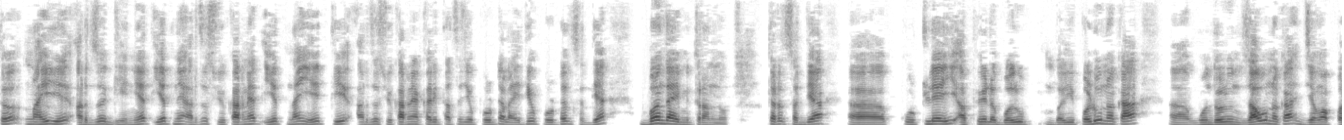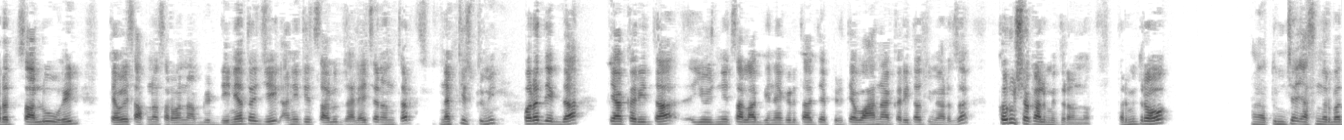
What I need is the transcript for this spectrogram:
तर नाहीये अर्ज घेण्यात येत नाही अर्ज स्वीकारण्यात येत नाहीये. ते अर्ज स्वीकारण्याकरिताचं जे पोर्टल आहे ते पोर्टल सध्या बंद आहे मित्रांनो. तर सध्या कुठल्याही अफवेला बळू बळी पडू नका गोंधळून जाऊ नका. जेव्हा परत चालू होईल त्यावेळेस आपण सर्वांना अपडेट देण्यातच येईल आणि ते चालू झाल्याच्यानंतर नक्कीच तुम्ही परत एकदा त्याकरिता योजनेचा लाभ घेण्याकरिता त्या फिरत्या वाहनाकरिता तुम्ही अर्ज करू शकाल मित्रांनो. तर मित्र हो तुमच्या या संदर्भात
